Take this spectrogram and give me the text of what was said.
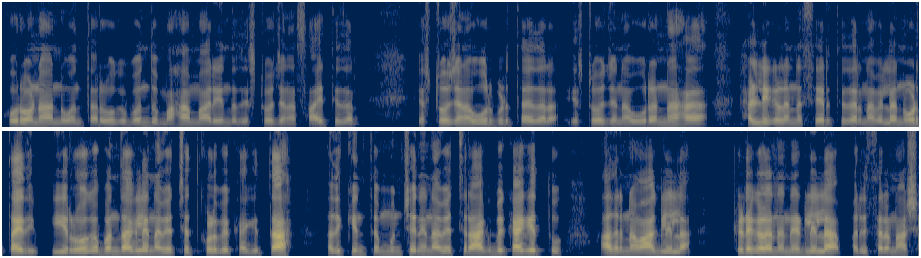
ಕೊರೋನಾ ಅನ್ನುವಂಥ ರೋಗ ಬಂದು ಮಹಾಮಾರಿಯಿಂದ ಅದೆಷ್ಟೋ ಜನ ಸಾಯ್ತಿದ್ದಾರೆ. ಎಷ್ಟೋ ಜನ ಊರು ಬಿಡ್ತಾ ಇದ್ದಾರೆ. ಎಷ್ಟೋ ಜನ ಊರನ್ನು ಹಳ್ಳಿಗಳನ್ನು ಸೇರ್ತಿದ್ದಾರೆ ನಾವೆಲ್ಲ ನೋಡ್ತಾ ಇದ್ದೀವಿ ಈ ರೋಗ ಬಂದಾಗಲೇ ನಾವು ಎಚ್ಚೆತ್ಕೊಳ್ಬೇಕಾಗಿತ್ತಾ? ಅದಕ್ಕಿಂತ ಮುಂಚೆನೇ ನಾವು ಎಚ್ಚರ ಆಗಬೇಕಾಗಿತ್ತು. ಆದರೆ ನಾವು ಆಗಲಿಲ್ಲ. ಗಿಡಗಳನ್ನು ನೆಡಲಿಲ್ಲ. ಪರಿಸರ ನಾಶ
